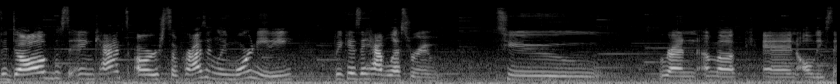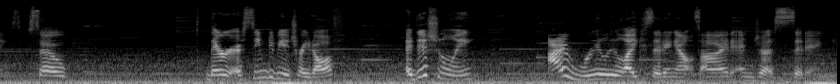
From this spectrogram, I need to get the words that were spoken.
the dogs and cats are surprisingly more needy because they have less room to run amok and all these things. So there seemed to be a trade off. Additionally, I really like sitting outside and just sitting.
